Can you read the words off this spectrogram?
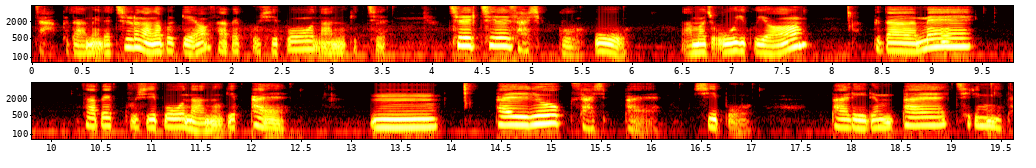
자, 그 다음에 7로 나눠볼게요. 495 나누기 7. 7, 7, 49, 5. 나머지 5이고요. 그 다음에 495 나누기 8. 음, 86, 48, 15. 8, 1은 8, 7입니다.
